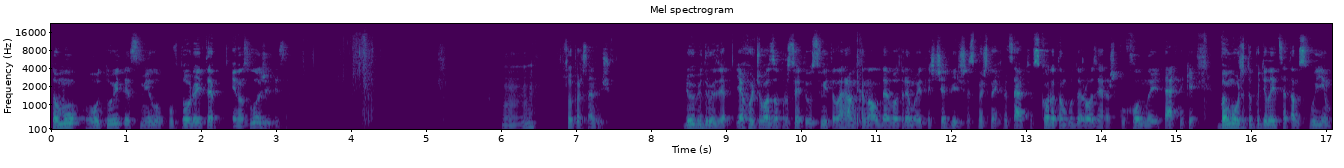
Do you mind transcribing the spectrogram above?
Тому готуйте сміло, повторюйте і насолоджуйтеся. Супер сендвіч. Любі друзі, я хочу вас запросити у свій телеграм-канал, де ви отримаєте ще більше смачних рецептів. Скоро там буде розіграш кухонної техніки. Ви можете поділитися там своїм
